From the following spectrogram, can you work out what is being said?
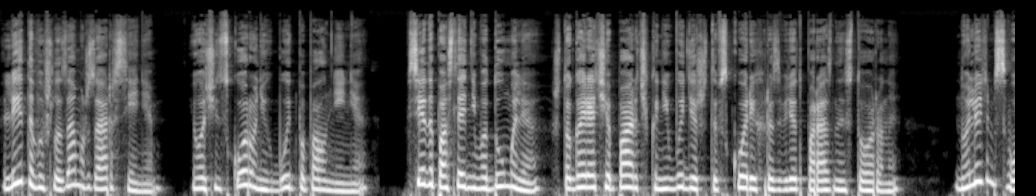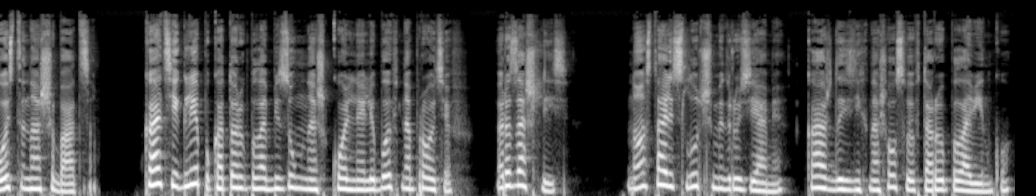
Лида вышла замуж за Арсением, и очень скоро у них будет пополнение – все до последнего думали, что горячая парочка не выдержит и вскоре их разведет по разные стороны. Но людям свойственно ошибаться. Катя и Глеб, у которых была безумная школьная любовь, напротив, разошлись. Но остались лучшими друзьями. Каждый из них нашел свою вторую половинку.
